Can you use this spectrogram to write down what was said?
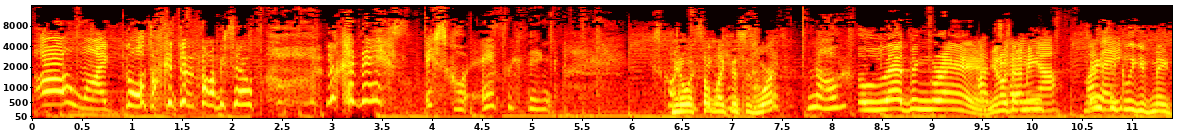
Oh my god, I could do it by myself. Look at this. It's got everything. It's got You know what something like this is worth? No. 11 grand. I'm you know what that means? money. Basically, you've made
